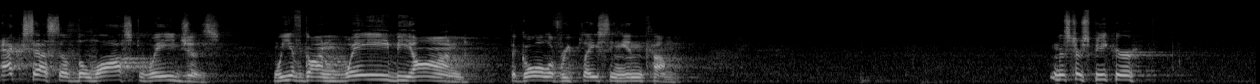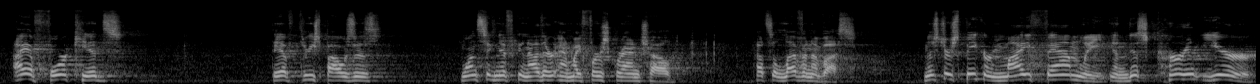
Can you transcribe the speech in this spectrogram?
excess of the lost wages, we have gone way beyond the goal of replacing income. Mr. Speaker, I have four kids. They have three spouses, one significant other, and my first grandchild. That's 11 of us. Mr. Speaker, my family in this current year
